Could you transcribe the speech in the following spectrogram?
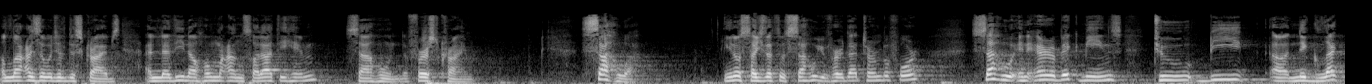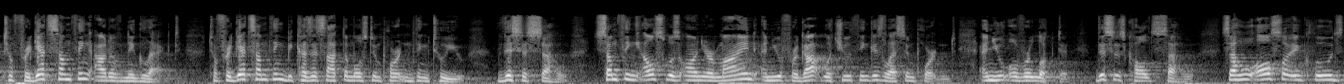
Allah Azza wa Jal describes, الَّذِينَ هُمْ عَنْ صَلَاتِهِمْ sahun, the first crime. Sahwa. You know sajdatul sahu, you've heard that term before? Sahu in Arabic means to be uh, neglect, to forget something out of neglect. To forget something because it's not the most important thing to you. This is sahu. Something else was on your mind and you forgot what you think is less important and you overlooked it. This is called sahu. Sahu also includes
